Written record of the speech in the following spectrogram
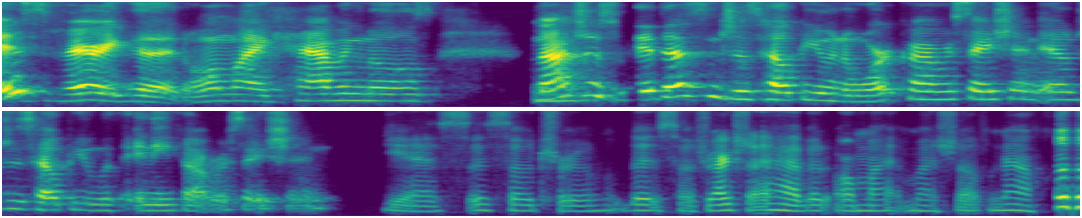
It's very good on like having those, not mm-hmm. just, it doesn't just help you in a work conversation, it'll just help you with any conversation. Yes, it's so true. That's so true. Actually, I have it on my, my shelf now. you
